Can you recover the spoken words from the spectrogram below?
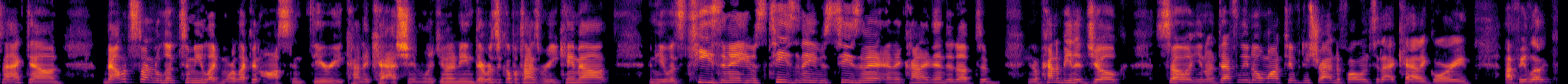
smackdown now it's starting to look to me like more like an Austin Theory kind of cash in. Like, you know what I mean? There was a couple times where he came out and he was teasing it, he was teasing it, he was teasing it, and it kind of ended up to, you know, kind of being a joke. So, you know, definitely don't want Tiffany Stratton to fall into that category. I feel like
